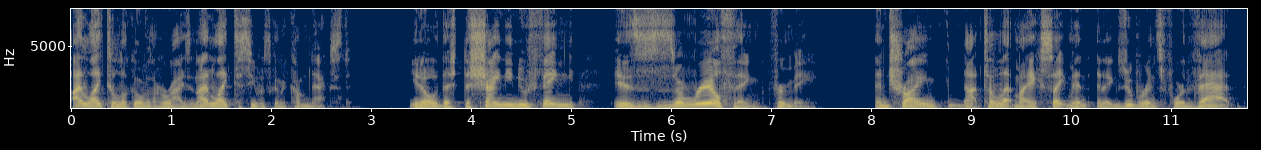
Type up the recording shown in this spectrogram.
I like to look over the horizon. I like to see what's going to come next. You know, the the shiny new thing is a real thing for me. And trying not to let my excitement and exuberance for that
